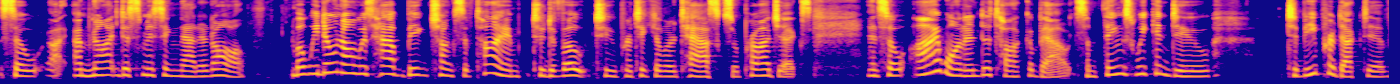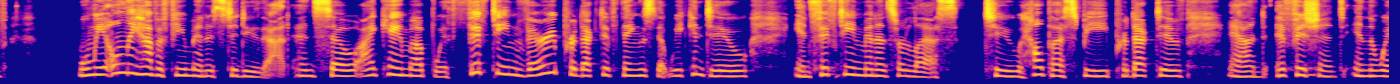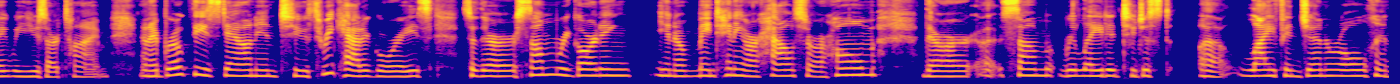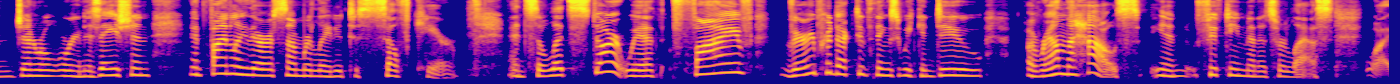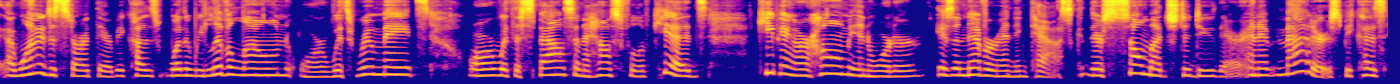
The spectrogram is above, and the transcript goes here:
So I, I'm not dismissing that at all. But we don't always have big chunks of time to devote to particular tasks or projects. And so I wanted to talk about some things we can do to be productive when we only have a few minutes to do that. And so I came up with 15 very productive things that we can do in 15 minutes or less to help us be productive and efficient in the way we use our time. And I broke these down into three categories. So there are some regarding you know maintaining our house or our home there are uh, some related to just uh, life in general and general organization. And finally, there are some related to self care. And so let's start with five very productive things we can do around the house in 15 minutes or less. I wanted to start there because whether we live alone or with roommates or with a spouse and a house full of kids, keeping our home in order is a never ending task. There's so much to do there, and it matters because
